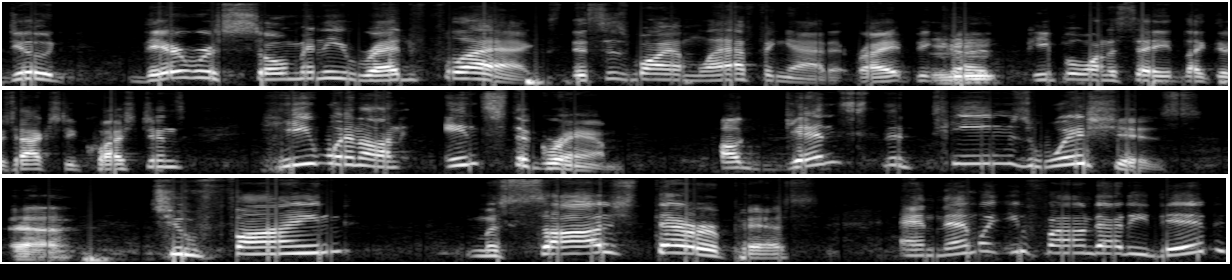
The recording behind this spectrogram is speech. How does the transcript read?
dude. There were so many red flags. This is why I'm laughing at it, right? Because people want to say like there's actually questions. He went on Instagram against the team's wishes yeah. to find massage therapists. And then what you found out he did,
